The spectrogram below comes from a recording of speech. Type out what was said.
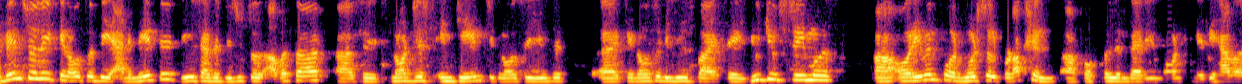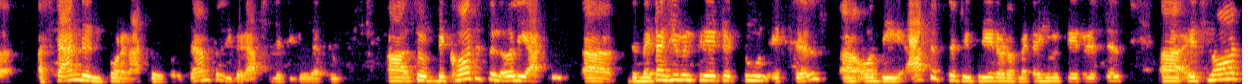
eventually, it can also be animated, used as a digital avatar. Uh, so it's not just in games. You can also use it. Uh, can also be used by, say, YouTube streamers, uh, or even for virtual production for film, where you want to maybe have a, a stand-in for an actor, for example. You could absolutely do that too. Uh, so because it's an early access, uh, the MetaHuman Creator tool itself, uh, or the assets that you create out of MetaHuman Creator itself, uh, is not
